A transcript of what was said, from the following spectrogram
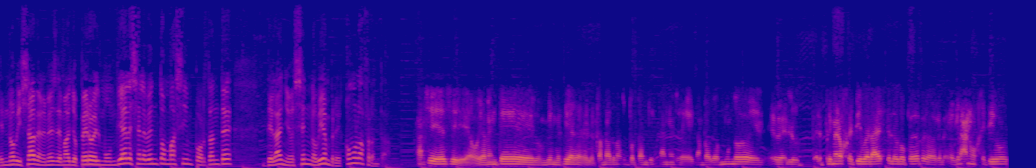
en Novi Sad en el mes de mayo, pero el mundial es el evento más importante del año, es en noviembre. ¿Cómo lo afronta? Así es, sí, obviamente, como bien decías, el campeonato más importante este año es el campeonato del mundo. El, el, el primer objetivo era este, el europeo, pero el, el, gran objetivo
